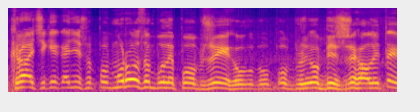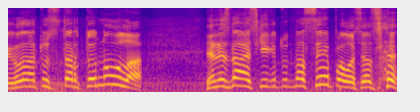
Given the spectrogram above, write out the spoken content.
Крайчики, звісно, по морозом були пообжигу, об- обізжигали. Та, Вона тут стартонула. Я не знаю, скільки тут насипалося. Це,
